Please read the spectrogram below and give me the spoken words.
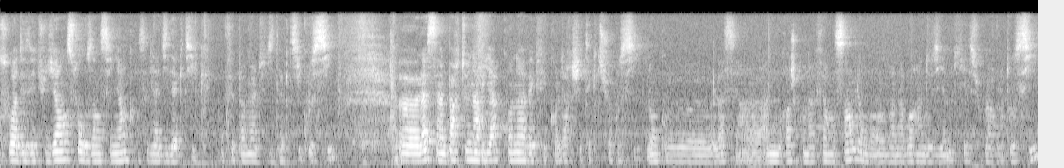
soit à des étudiants, soit aux enseignants quand c'est de la didactique. On fait pas mal de didactique aussi. là c'est un partenariat qu'on a avec l'école d'architecture aussi. Donc là c'est un, ouvrage qu'on a fait ensemble, on va en avoir un deuxième qui est sur la route aussi.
